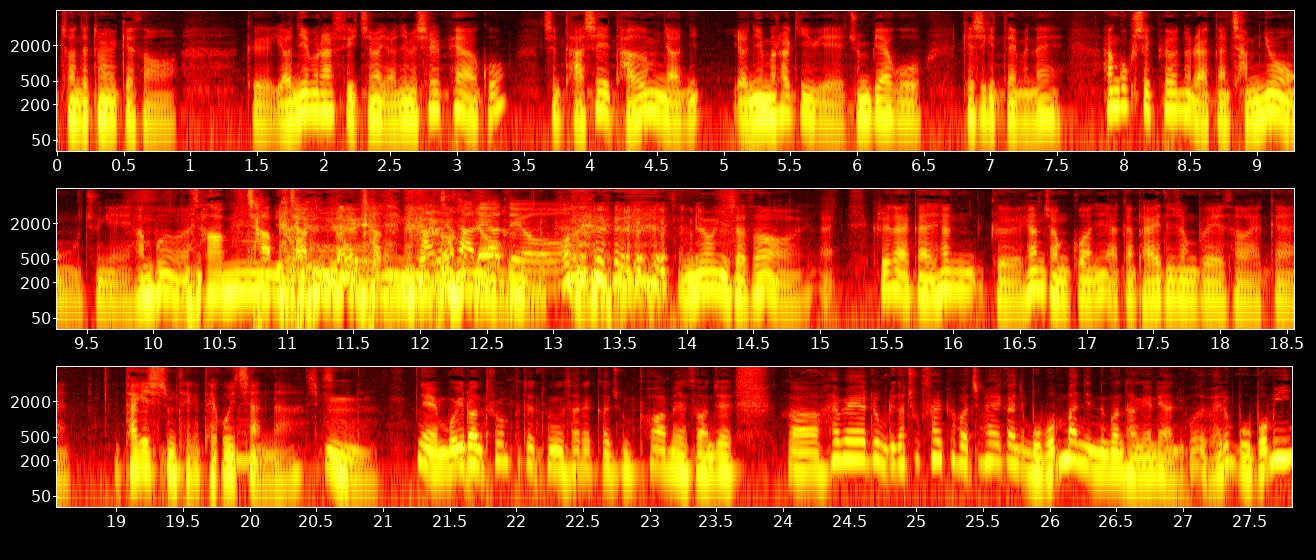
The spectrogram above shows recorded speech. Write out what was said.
전 대통령께서 그 연임을 할 수 있지만 연임에 실패하고 지금 다시 다음 연 연임을 하기 위해 준비하고 계시기 때문에 한국식 표현으로 약간 잠룡 중에 한 분. 잠룡. 잠, 잠룡. 잠룡. 아주 잘해야 돼요. 네. 잠룡이셔서 그래서 약간 현, 그, 현 정권이 약간 바이든 정부에서 약간 타깃이 좀 되, 고 있지 않나 싶습니다. 음. 네, 뭐 이런 트럼프 대통령 사례까지 좀 포함해서 이제 어, 해외를 우리가 쭉 살펴봤지만 해외가 이제 모범만 있는 건 당연히 아니고 외로 모범이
